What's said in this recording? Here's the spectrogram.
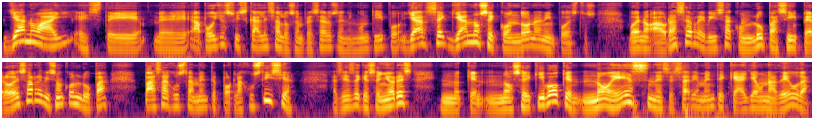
ya no hay este, eh, apoyos fiscales a los empresarios de ningún tipo, ya, se, ya no se condonan impuestos. Bueno, ahora se revisa con lupa, sí, pero esa revisión con lupa pasa justamente por la justicia. Así es de que, señores, que no se equivoquen, no es necesariamente que haya una deuda,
